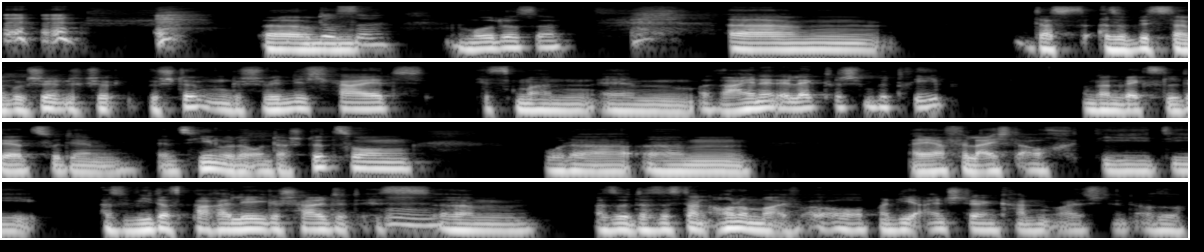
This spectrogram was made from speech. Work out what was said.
ähm, Modusse. Modusse. Ähm, das, also bis zu einer bestimmten Geschwindigkeit ist man im reinen elektrischen Betrieb und dann wechselt er zu dem Benzin oder Unterstützung oder ähm, naja, vielleicht auch die, die, also wie das parallel geschaltet ist. Mhm. Ähm, also das ist dann auch nochmal, ob man die einstellen kann, weiß ich nicht. Also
